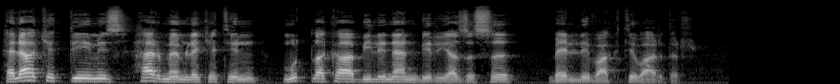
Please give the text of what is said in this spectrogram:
Helak ettiğimiz her memleketin mutlaka bilinen bir yazısı, belli vakti vardır.''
